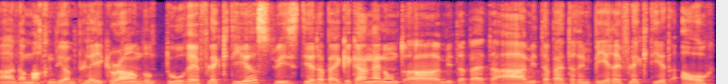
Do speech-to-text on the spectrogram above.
Äh, dann machen die einen Playground und du reflektierst, wie ist dir dabei gegangen und äh, Mitarbeiter A, Mitarbeiterin B reflektiert auch,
